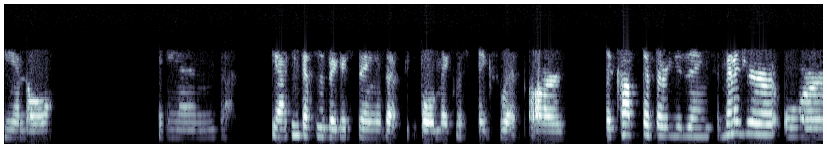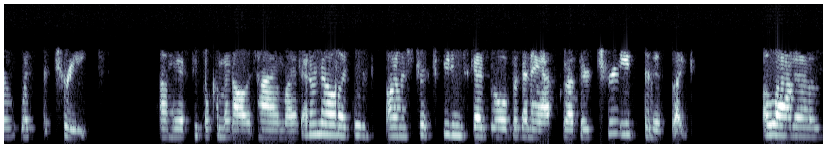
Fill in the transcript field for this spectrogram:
handle. And yeah, I think that's the biggest thing that people make mistakes with are the cups that they're using to measure or with the treats. Um, we have people come in all the time, like, I don't know, like we're on a strict feeding schedule, but then I ask about their treats, and it's like a lot of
